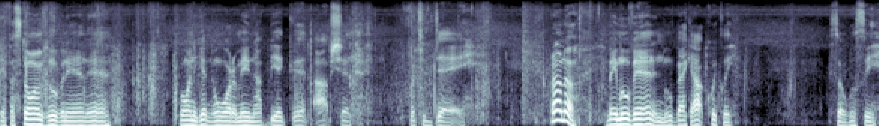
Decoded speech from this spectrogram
If a storm's moving in, then going to get in the water may not be a good option for today. But I don't know. It may move in and move back out quickly. So we'll see.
